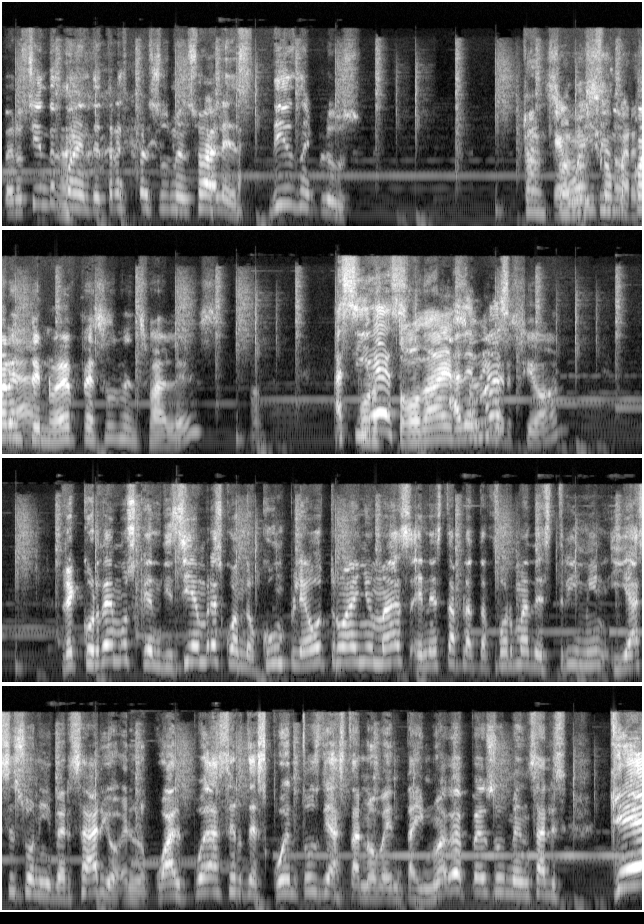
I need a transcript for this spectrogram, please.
pero 143 pesos mensuales, Disney Plus. Tan solo buen 149 pesos mensuales. Así por es. toda esa Además- diversión. Recordemos que en diciembre es cuando cumple otro año más en esta plataforma de streaming y hace su aniversario, en lo cual puede hacer descuentos de hasta 99 pesos mensuales. ¿Qué?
